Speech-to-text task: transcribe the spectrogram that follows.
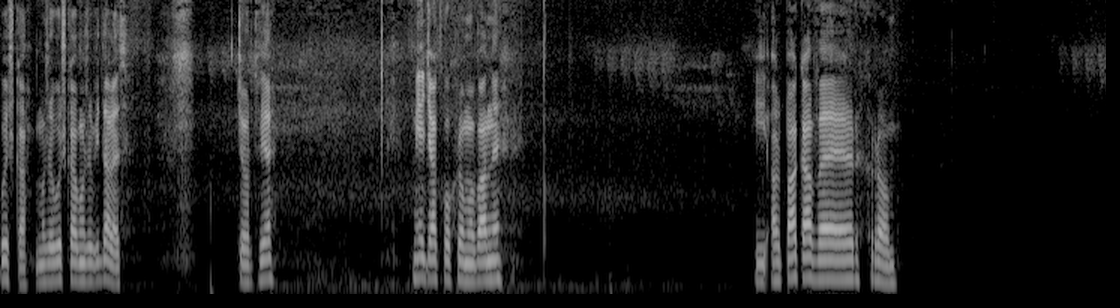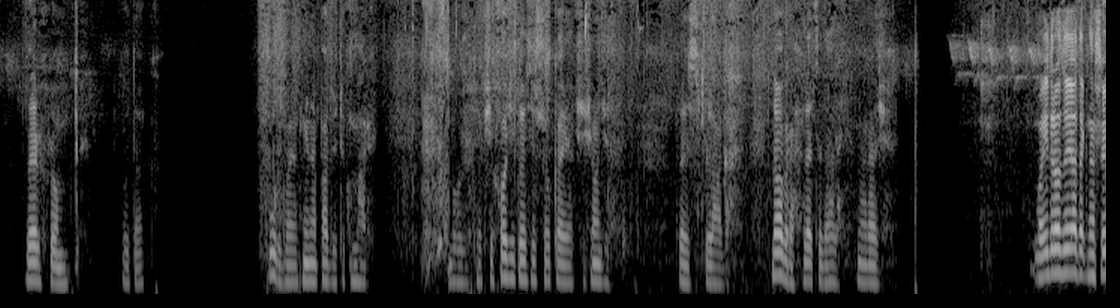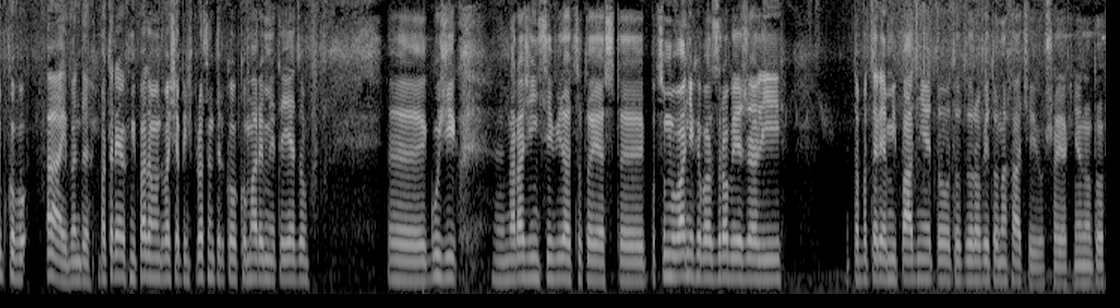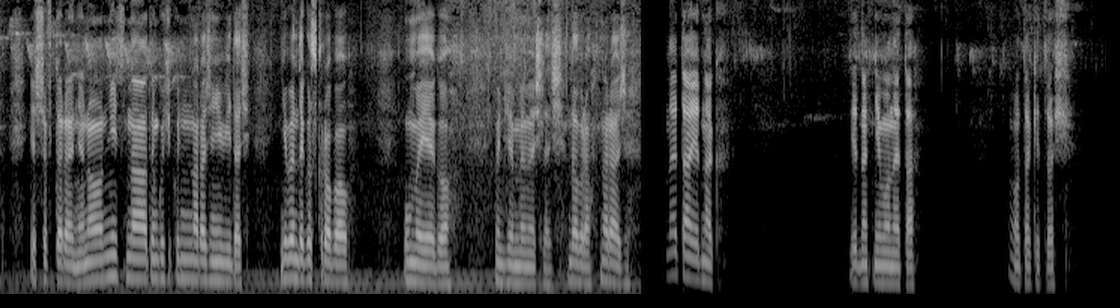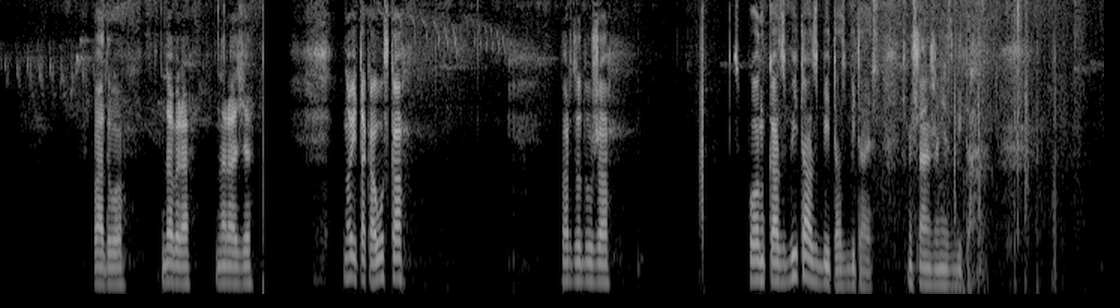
łyżka. Może łyżka, może widelec. Ciort wie. Miedziak pochromowany. I alpaka verchrom. Verchrom. O tak. Kurwa, jak mnie napadły te komary. Boże, jak się chodzi to jest jeszcze ok, jak się siądzie to jest plaga. Dobra, lecę dalej. Na razie. Moi drodzy, ja tak na szybko, bo aj, będę, bateria już mi pada, mam 25%, tylko komary mnie te jedzą. Yy, guzik, na razie nic nie widać co to jest. Yy, podsumowanie chyba zrobię, jeżeli ta bateria mi padnie, to, to, to robię to na chacie już, a jak nie, no to jeszcze w terenie. No nic na tym guziku na razie nie widać. Nie będę go skrobał, umyję go, będziemy myśleć. Dobra, na razie. Moneta jednak, jednak nie moneta. O, takie coś wpadło. Dobra, na razie. No i taka łuska. Bardzo duża. Spłonka zbita, zbita, zbita jest. Już myślałem, że nie zbita.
